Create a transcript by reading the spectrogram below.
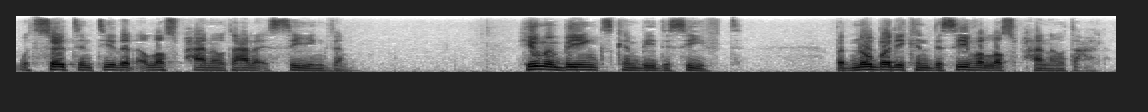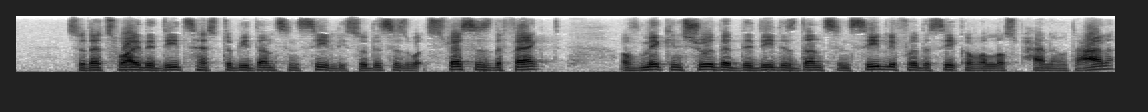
with certainty, that Allah subhanahu wa ta'ala is seeing them. Human beings can be deceived, but nobody can deceive Allah subhanahu wa ta'ala. So that's why the deeds has to be done sincerely. So this is what stresses the fact of making sure that the deed is done sincerely for the sake of Allah subhanahu wa ta'ala,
